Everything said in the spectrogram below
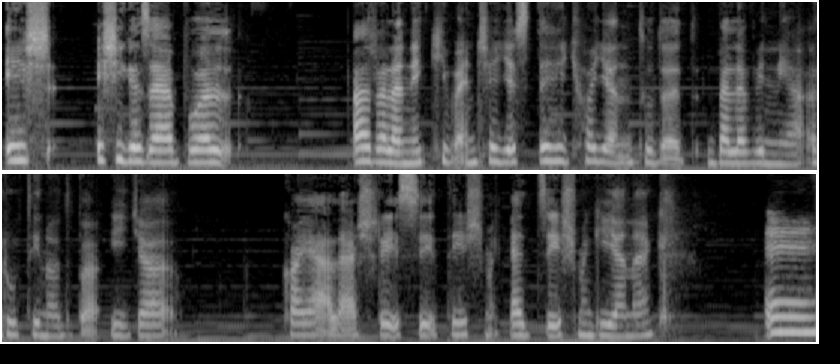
És, és igazából arra lennék kíváncsi, hogy ezt te így hogyan tudod belevinni a rutinodba, így a kajálás részét is, meg edzés, meg ilyenek. Mm.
